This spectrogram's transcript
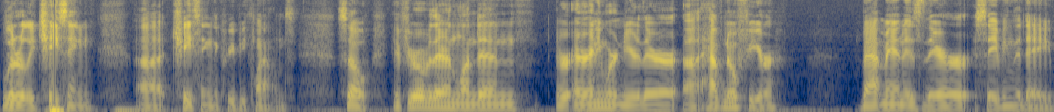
literally chasing uh, chasing the creepy clowns. So if you're over there in London or, or anywhere near there, uh, have no fear. Batman is there saving the day.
